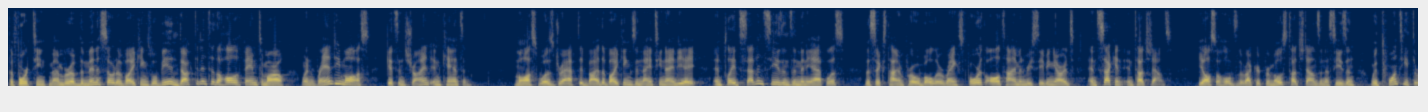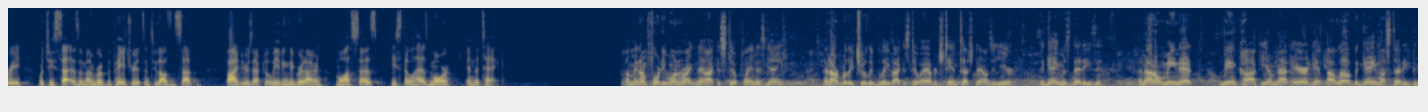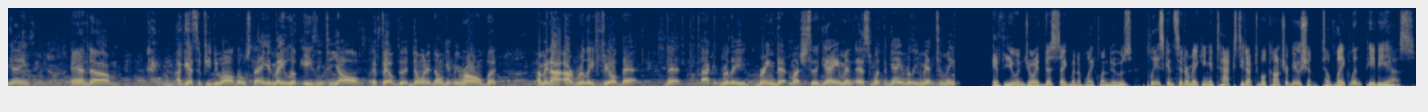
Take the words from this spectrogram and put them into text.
The 14th member of the Minnesota Vikings will be inducted into the Hall of Fame tomorrow when Randy Moss gets enshrined in Canton. Moss was drafted by the Vikings in 1998 and played seven seasons in Minneapolis. The six-time Pro Bowler ranks fourth all-time in receiving yards and second in touchdowns. He also holds the record for most touchdowns in a season with 23, which he set as a member of the Patriots in 2007. Five years after leaving the gridiron, Moss says he still has more in the tank. I mean, I'm 41 right now. I could still play in this game. And I really truly believe I could still average 10 touchdowns a year. The game is that easy. And I don't mean that being cocky. I'm not arrogant. I love the game. I studied the game. And um, I guess if you do all those things, it may look easy to y'all. It felt good doing it, don't get me wrong. But, I mean, I, I really feel that, that I could really bring that much to the game. And that's what the game really meant to me. If you enjoyed this segment of Lakeland News, please consider making a tax-deductible contribution to Lakeland PBS.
